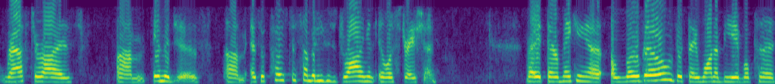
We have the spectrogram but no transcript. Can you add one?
rasterized um, images as opposed to somebody who's drawing an illustration right? They're making a, a logo that they want to be able to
